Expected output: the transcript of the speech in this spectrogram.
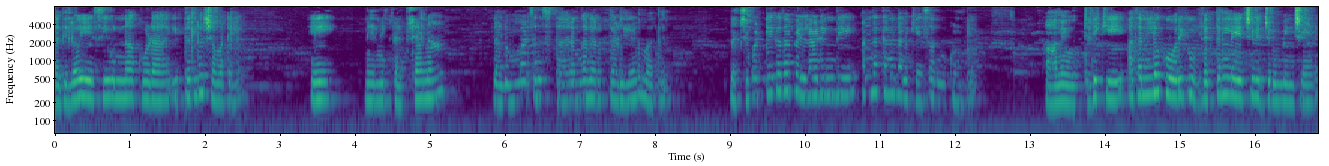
గదిలో ఏసీ ఉన్నా కూడా ఇద్దరిలో చెమటలు. ఏ నేను నీకు నచ్చానా? నడుము మడతను సుతారంగా నరుపుతూ అడిగాడు మధు. నచ్చబట్టే కదా పెళ్ళాడింది అన్న అతను తన కేసు ఆమె ఒత్తిడికి అతనిలో కోరిక ఉవ్వెత్తన లేచి విజృంభించాడు.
